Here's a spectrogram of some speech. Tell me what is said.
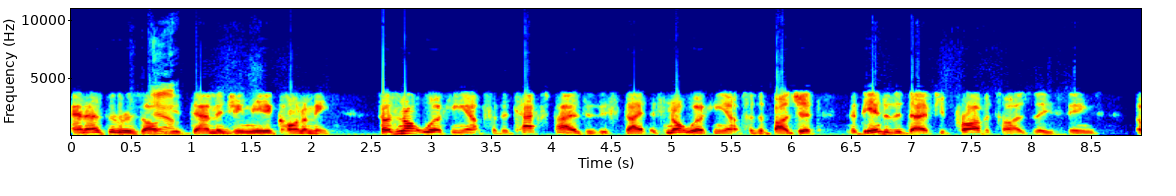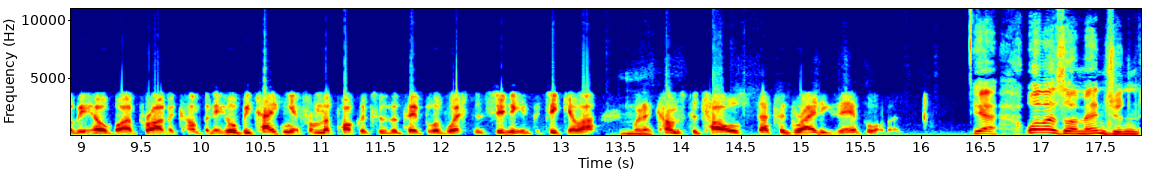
and as a result, yeah. you're damaging the economy. So it's not working out for the taxpayers of this state. It's not working out for the budget. At the end of the day, if you privatise these things, they'll be held by a private company who'll be taking it from the pockets of the people of Western Sydney in particular. Mm. When it comes to tolls, that's a great example of it. Yeah, well, as I mentioned,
